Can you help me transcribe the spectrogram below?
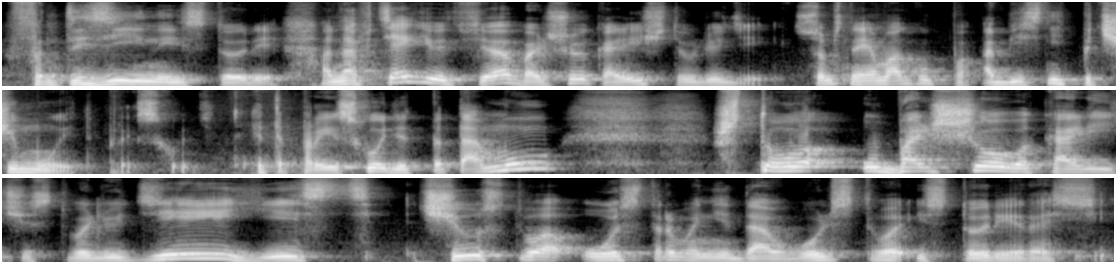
фантазийные истории. Она втягивает в себя большое количество людей. Собственно, я могу объяснить, почему это происходит. Это происходит потому, что у большого количества людей есть чувство острого недовольства историей России.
